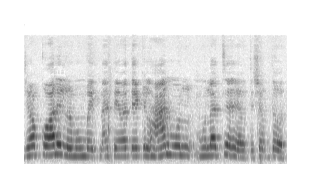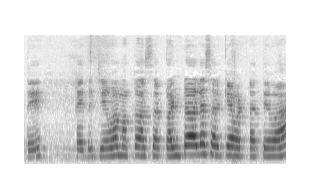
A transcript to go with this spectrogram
जेव्हा कॉल येलो मुंबईत ना तेव्हा ते एक लहान मुल मुलाचे होते शब्द होते. काय तर जेव्हा मका असं कंटाळल्यासारखे वाटतात तेव्हा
